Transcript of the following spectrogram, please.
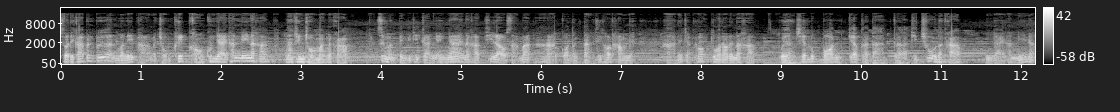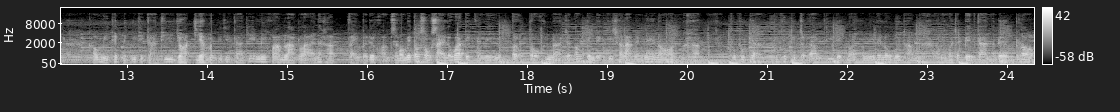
สวัสดีครับเพื่อนๆ วันนี้พามาชมคลิปของคุณยายท่านนี้นะครับ น่าชื่นชมมากนะครับ ซึ่งมันเป็นวิธีการง่ายๆนะครับที่เราสามารถหาอุปกรณ์ต่างๆ ที่เขาทำเนี่ยหาได้จากรอบตัวเราเลยนะครับตัวอย่างเช่นลูกบอลแก้วกระดาษกระดาษทิชชู่นะครับคุณยายท่านนี้เนี่ยเขามีเทคนิควิธีการที่ยอดเยี่ยมเป็นวิธีการที่มีความหลากหลายนะครับแฝงไปด้วยความสนุกไม่ต้องสงสัยเลยว่าเด็กคนนี้เติบโตขึ้นมาจะต้องเป็นเด็กที่ฉลาดแน่นอนนะครับทุกๆอย่างทุกๆกิจกรรมที่เด็กน้อยคนนี้ได้ลงมือทำนะครับไม่ว่าจะเป็นการเดินรอบ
